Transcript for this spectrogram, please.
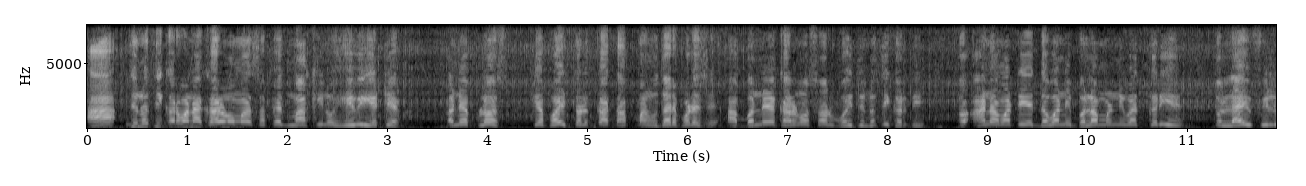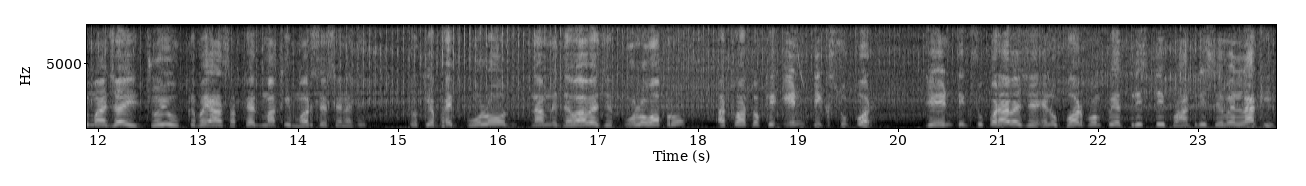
આ નથી કરવાના કારણોમાં સફેદ માખીનો હેવી એટેક અને પ્લસ કે ભાઈ તડકા તાપમાન વધારે પડે છે. આ બંને કારણોસર વૈધ નથી કરતી. તો આના માટે દવાની ભલામણની વાત કરીએ તો લાઈવ ફિલ્ડમાં જઈ જોયું કે ભાઈ આ સફેદ માખી મરશે છે નથી. તો કે ભાઈ પોલો નામની દવા આવે છે, પોલો વાપરો. અથવા તો કે એન્ટિક સુપર જે એન્ટિક સુપર આવે છે, એનું પર પંપે ત્રીસથી પાંત્રીસ એમએલ નાખી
